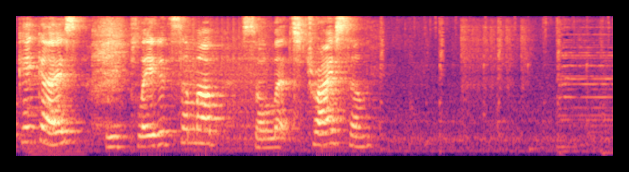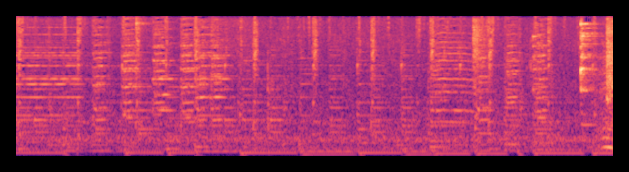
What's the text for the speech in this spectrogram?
Okay guys, we've plated some up, so let's try some. Mm.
